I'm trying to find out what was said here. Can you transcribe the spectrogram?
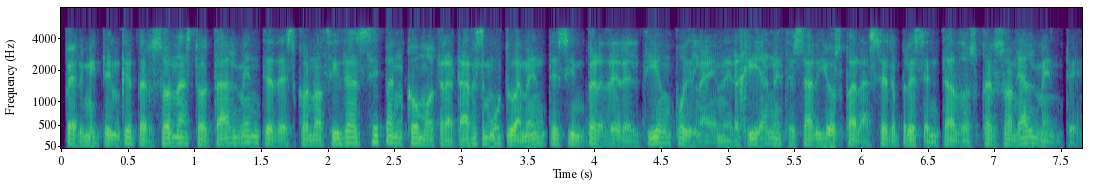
Permiten que personas totalmente desconocidas sepan cómo tratarse mutuamente sin perder el tiempo y la energía necesarios para ser presentados personalmente.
